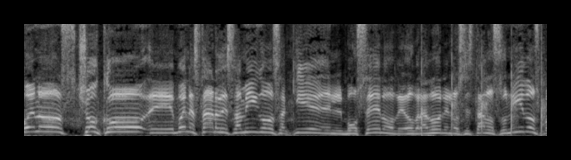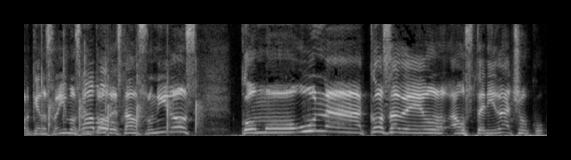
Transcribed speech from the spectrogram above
Buenos Choco, eh, buenas tardes amigos, aquí el vocero de Obrador en los Estados Unidos, porque nos oímos en todo Estados Unidos, como una cosa de austeridad, Choco.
